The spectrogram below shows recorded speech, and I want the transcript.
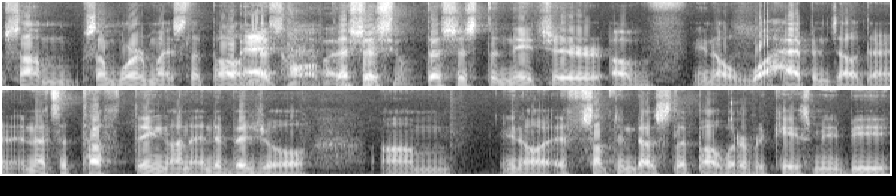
something some word might slip out. Bad that's, call that's just official. that's just the nature of you know what happens out there, and that's a tough thing on an individual. Um, you know, if something does slip out, whatever the case may be,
